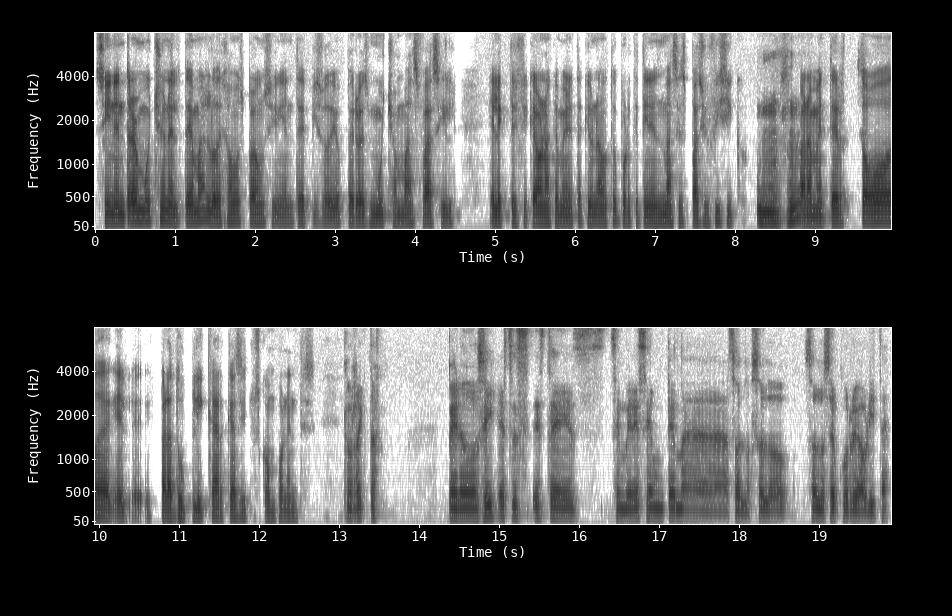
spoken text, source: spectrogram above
sin entrar mucho en el tema, lo dejamos para un siguiente episodio, pero es mucho más fácil electrificar una camioneta que un auto porque tienes más espacio físico para meter toda, eh, para duplicar casi tus componentes. Correcto. Pero sí, este es, este es, se merece un tema solo, solo, solo se ocurrió ahorita.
